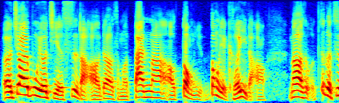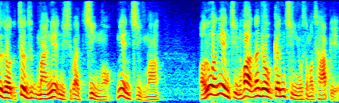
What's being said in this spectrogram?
呃教育部有解释的啊，叫什么丹呐啊冻冻也可以的啊。那这个字就就是蛮念你习惯井哦，念井吗？啊，如果念井的话，那就跟井有什么差别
